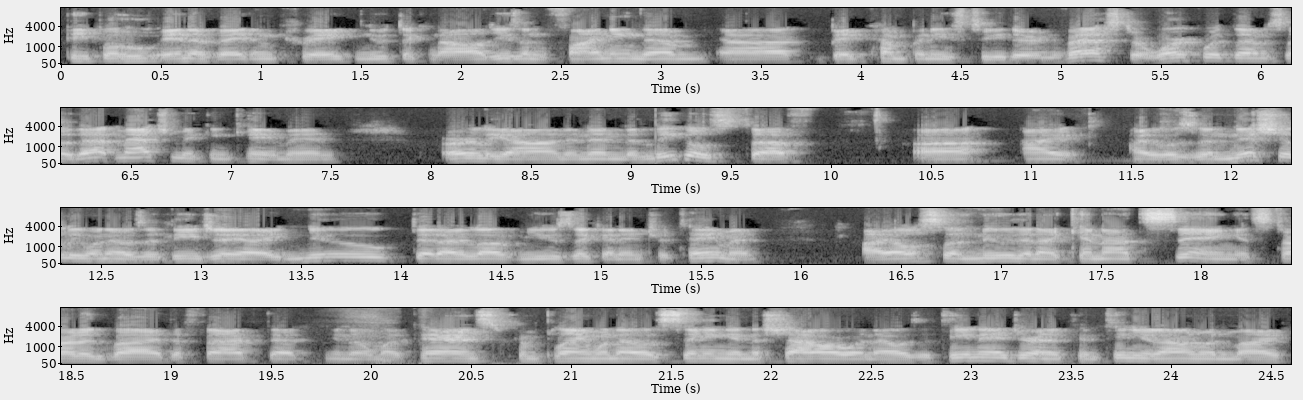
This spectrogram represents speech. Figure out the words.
people who innovate and create new technologies and finding them uh, big companies to either invest or work with them. So that matchmaking came in early on, and then the legal stuff uh, I I was initially when I was a DJ, I knew that I love music and entertainment. I also knew that I cannot sing. It started by the fact that you know my parents complained when I was singing in the shower when I was a teenager, and it continued on when my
